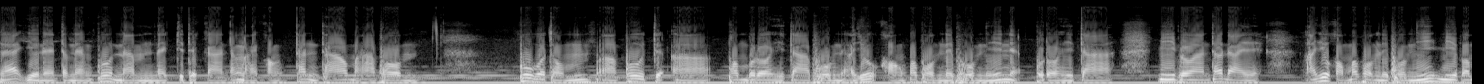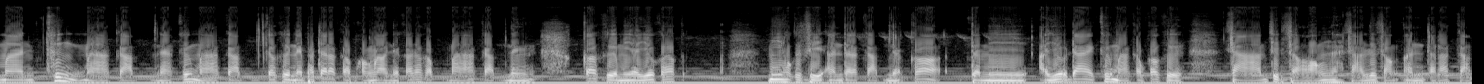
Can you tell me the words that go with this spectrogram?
และอยู่ในตำแหน่งผู้นำในกิจการทั้งหลายของท่านเท้ามหาพรหมผู้ปฐมผู้พรหมปุโรหิตาภูมิอายุของพระพรหมในภูมินี้เนี่ยปุโรหิตา มีประมาณเท่าใด อายุของพระพรหมในภูมินี้มีประมาณครึ่งหมากับนะครึ่งหมากับก็คือในพัทธกับของเราเนี่ยก็เท่ากับหมากับหนึ่งก็คือมีอายุก็ มี 64 อันตรกับเนี่ยก็จะมีอายุได้ครึ่งหมากับก็คือ 32นะ32 อันตรกับ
